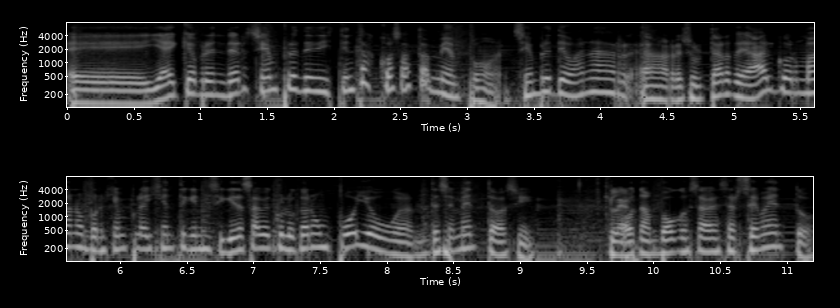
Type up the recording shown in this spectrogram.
Eh, y hay que aprender siempre de distintas cosas también, po. Siempre te van a, re- a resultar de algo, hermano. Por ejemplo, hay gente que ni siquiera sabe colocar un pollo, weón, de cemento así. Claro. O tampoco sabe hacer cemento.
